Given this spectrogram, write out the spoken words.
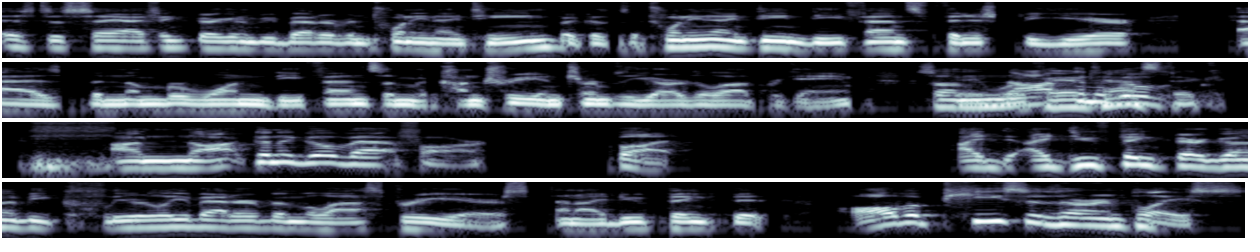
as to say I think they're going to be better than 2019 because the 2019 defense finished the year as the number one defense in the country in terms of yards allowed per game. So I'm not going to go. I'm not going to go that far, but I, I do think they're going to be clearly better than the last three years. And I do think that all the pieces are in place,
